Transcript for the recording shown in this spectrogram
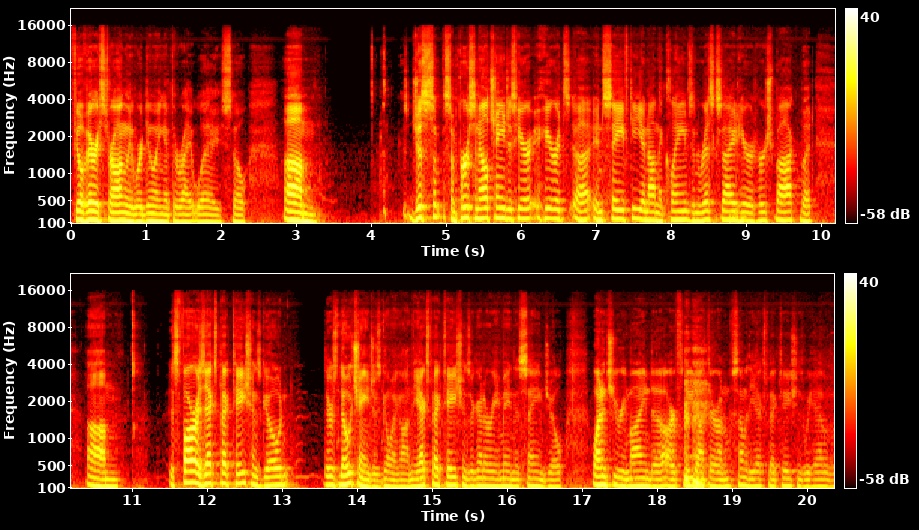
feel very strongly we're doing it the right way. So. Um, just some, some personnel changes here here uh, in safety and on the claims and risk side here at Hirschbach, but um, as far as expectations go, there's no changes going on. The expectations are going to remain the same, Joe. Why don't you remind uh, our fleet out there on some of the expectations we have of,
